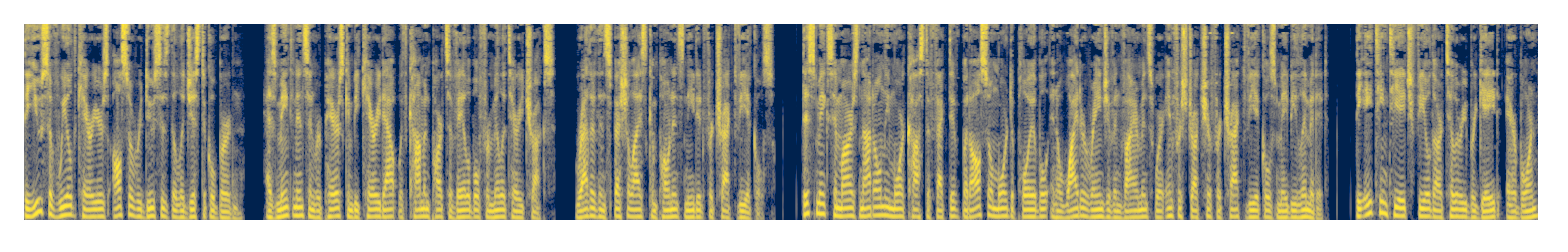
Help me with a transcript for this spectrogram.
The use of wheeled carriers also reduces the logistical burden, as maintenance and repairs can be carried out with common parts available for military trucks, rather than specialized components needed for tracked vehicles. This makes HIMARS not only more cost-effective but also more deployable in a wider range of environments where infrastructure for tracked vehicles may be limited. The 18th Field Artillery Brigade, Airborne,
